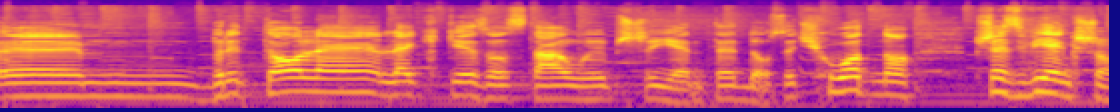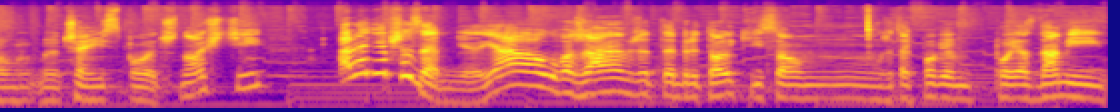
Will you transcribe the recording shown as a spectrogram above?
em, brytole lekkie zostały przyjęte dosyć chłodno przez większą część społeczności. Ale nie przeze mnie. Ja uważałem, że te brytolki są, że tak powiem, pojazdami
